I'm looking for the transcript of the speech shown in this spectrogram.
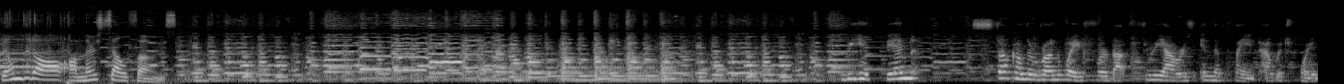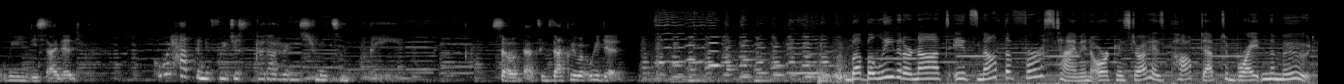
filmed it all on their cell phones. We had been stuck on the runway for about three hours in the plane, at which point we decided, what would happen if we just got out our instruments and played? So that's exactly what we did. But believe it or not, it's not the first time an orchestra has popped up to brighten the mood.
